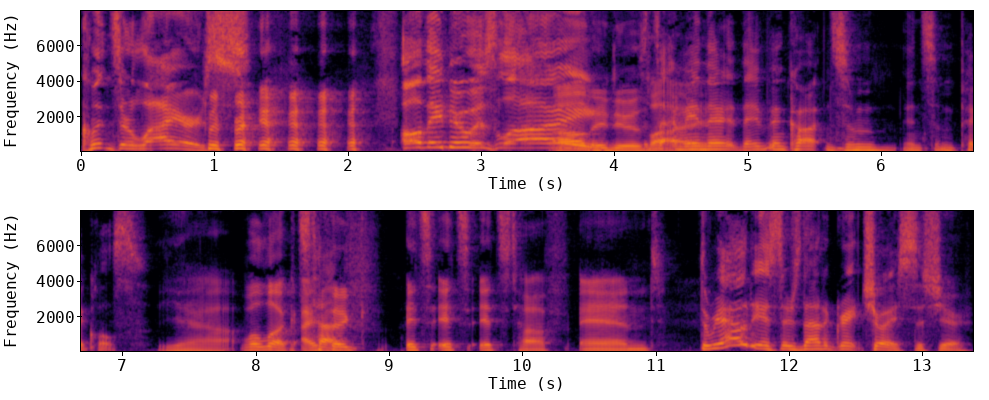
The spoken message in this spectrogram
Clintons are liars. All they do is lie. All they do is It's- I mean, they they've been caught in some in some pickles. Yeah. Well, look, I tough. think it's it's it's tough, and The reality is, there's not a great choice this year,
